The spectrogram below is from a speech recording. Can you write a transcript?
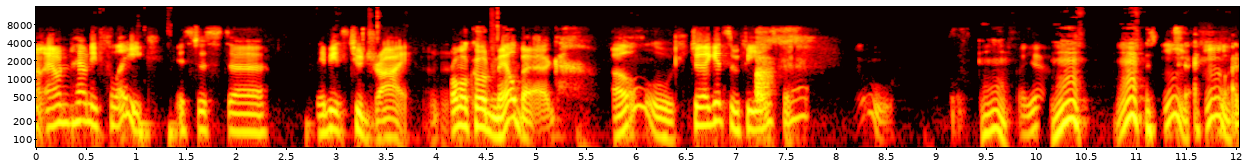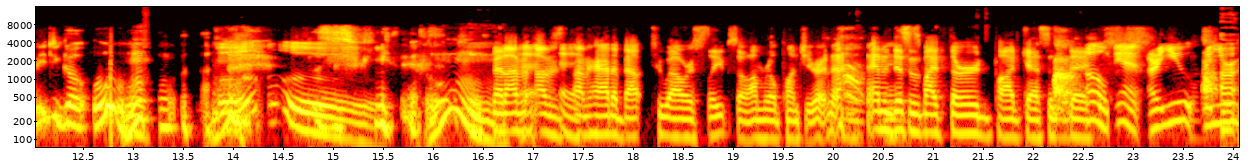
don't, I don't have any flake. It's just uh maybe it's too dry. Promo code mailbag. Oh, should I get some feels for that? Ooh. Mm. Yeah. Mm. Mm. Mm, mm. Why did you go? Ooh. Ooh. Man, I've I've I've had about two hours sleep, so I'm real punchy right now. And this is my third podcast of the day. Oh man, are you are you Are-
